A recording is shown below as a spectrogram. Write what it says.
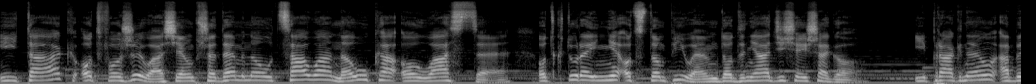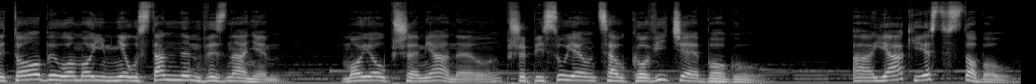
I tak otworzyła się przede mną cała nauka o łasce, od której nie odstąpiłem do dnia dzisiejszego i pragnę, aby to było moim nieustannym wyznaniem. Moją przemianę przypisuję całkowicie Bogu. A jak jest z Tobą?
